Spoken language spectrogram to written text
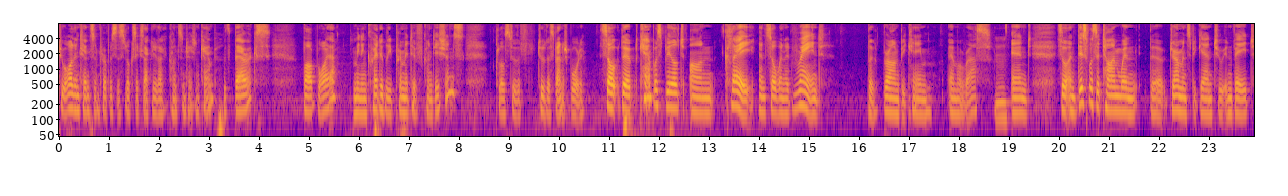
to all intents and purposes looks exactly like a concentration camp with barracks, barbed wire. I mean, incredibly primitive conditions, close to the to the Spanish border. So the camp was built on clay, and so when it rained, the ground became a morass. Mm. And so, and this was a time when the Germans began to invade,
